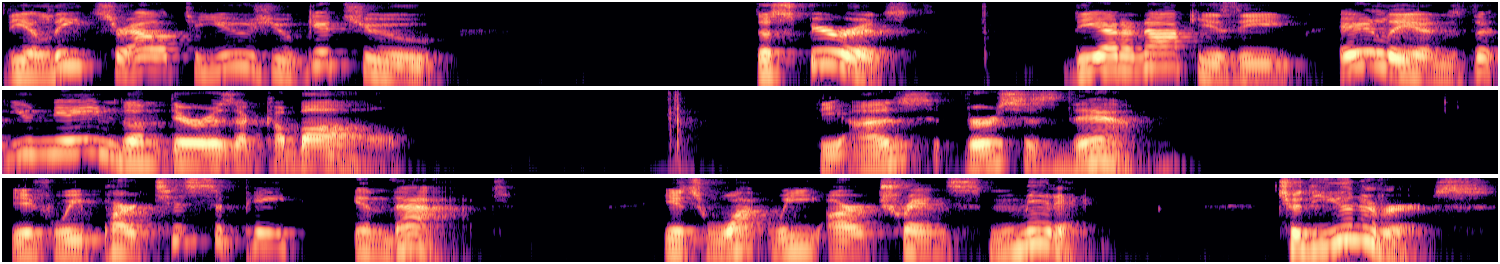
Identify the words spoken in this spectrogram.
The elites are out to use you, get you the spirits, the Anunnakis, the aliens, that you name them, there is a cabal. The us versus them. If we participate in that, it's what we are transmitting to the universe.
